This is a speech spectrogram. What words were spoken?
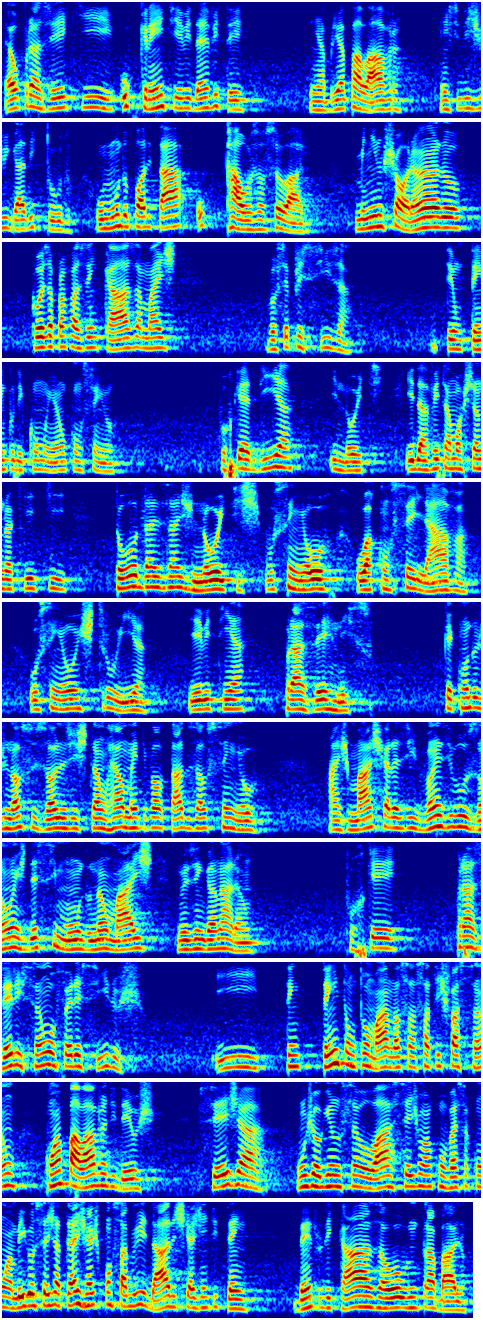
é o prazer que o crente ele deve ter em abrir a palavra, em se desligar de tudo. O mundo pode estar tá o caos ao seu lado. Menino chorando, coisa para fazer em casa, mas você precisa ter um tempo de comunhão com o Senhor. Porque é dia e noite. E Davi está mostrando aqui que todas as noites o Senhor o aconselhava, o Senhor instruía, e ele tinha prazer nisso. Porque quando os nossos olhos estão realmente voltados ao Senhor, as máscaras e vãs ilusões desse mundo não mais nos enganarão. Porque prazeres são oferecidos e tentam tomar nossa satisfação com a palavra de Deus, seja um joguinho no celular, seja uma conversa com um amigo, ou seja até as responsabilidades que a gente tem dentro de casa ou no trabalho.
